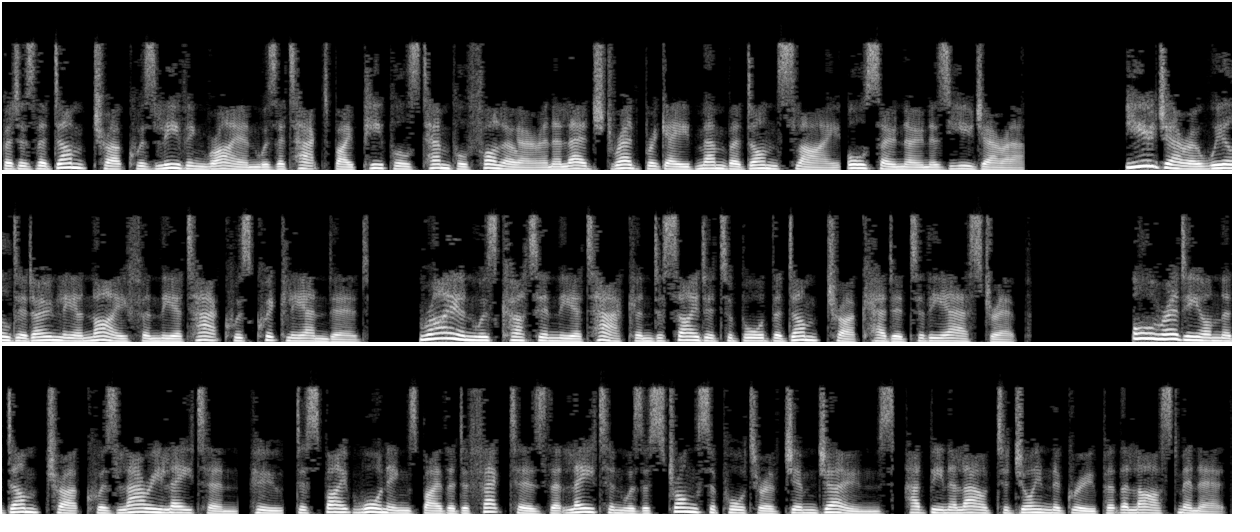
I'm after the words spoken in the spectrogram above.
but as the dump truck was leaving Ryan was attacked by People's Temple follower and alleged Red Brigade member Don Sly also known as Ujara. Ujara wielded only a knife and the attack was quickly ended. Ryan was cut in the attack and decided to board the dump truck headed to the airstrip. Already on the dump truck was Larry Layton, who, despite warnings by the defectors that Layton was a strong supporter of Jim Jones, had been allowed to join the group at the last minute.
